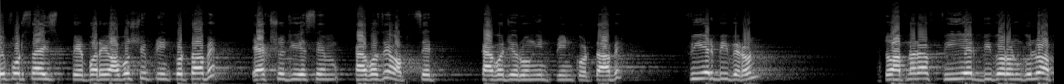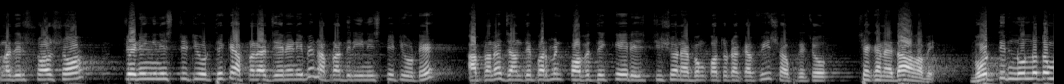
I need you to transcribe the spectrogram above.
A four size পেপারে অবশ্যই প্রিন্ট করতে হবে। একশো জিএসএম কাগজে অফসেট কাগজে রঙিন প্রিন্ট করতে হবে। ফি এর বিবরণ। তো আপনারা ফি এর বিবরণগুলো আপনাদের স্ব স্ব ট্রেনিং ইনস্টিটিউট থেকে আপনারা জেনে নেবেন। আপনাদের ইনস্টিটিউটে আপনারা জানতে পারবেন কবে থেকে রেজিস্ট্রেশন এবং কত টাকা ফি সবকিছু সেখানে দেওয়া হবে। ভর্তির ন্যূনতম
